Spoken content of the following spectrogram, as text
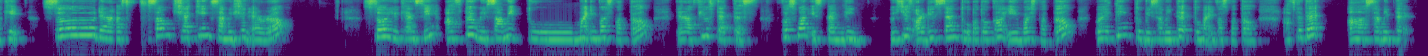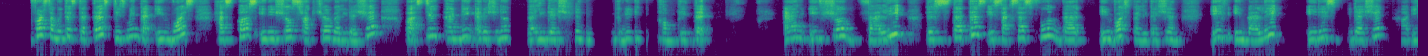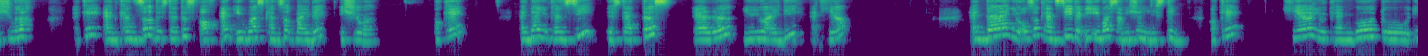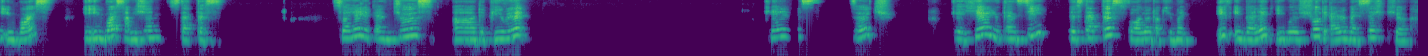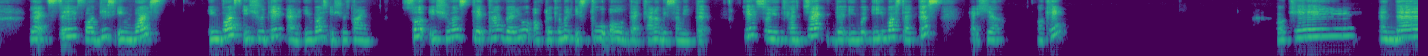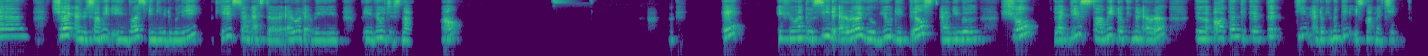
Okay, so there are some checking submission error. So you can see after we submit to MyInvois portal, there are a few status. First one is pending, which is already sent to AutoCount invoice portal, waiting to be submitted to MyInvois portal. After that, uh, submitted. First submitted status, this means that invoice has passed initial structure validation, but still pending additional validation to be completed. And if show valid, the status is successful val invoice validation. If invalid, it is validation uh, issue lah. Okay, and cancel the status of an invoice cancelled by the issuer. Okay, and then you can see the status error UUID at here. And then you also can see the e-invoice submission listing. Okay, here you can go to e-invoice, e-invoice submission status. So here you can choose uh, the period. Okay, search. Okay, here you can see the status for your document. If invalid, it will show the error message here. Let's say for this invoice, invoice issue date and invoice issue time. So issuance date time value of document is too old that cannot be submitted. Okay, so you can check the invoice status at here. Okay. Okay, and then check and submit invoice individually. Okay, same as the arrow that we previewed just now. Okay, if you want to see the error, you view details and it will show like this submit document error. The authenticated thing and document is not matching.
